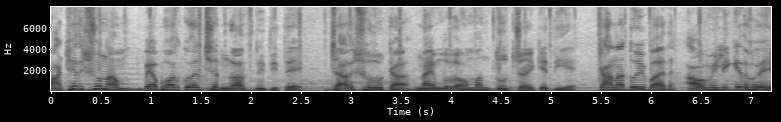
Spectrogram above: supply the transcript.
মাঠের সুনাম ব্যবহার করেছেন রাজনীতিতে, যার শুরুটা নাইমুর রহমান দুর্জয়কে দিয়ে। টানা দুইবার আওয়ামী লীগের হয়ে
